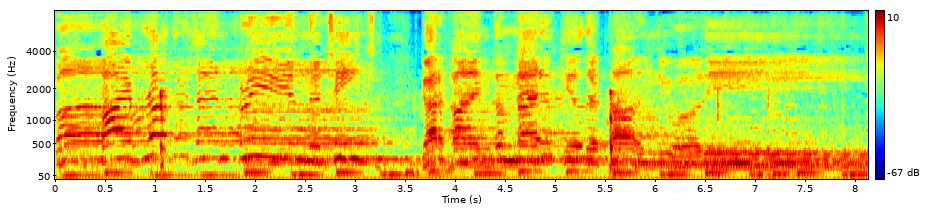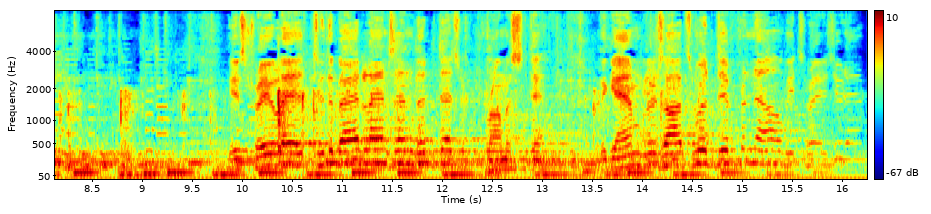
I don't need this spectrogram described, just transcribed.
five brothers and three in their teens. Gotta find the man who killed their pa in New Orleans. His trail led to the Badlands and the desert promised death. The gambler's odds were different now. We treasured.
